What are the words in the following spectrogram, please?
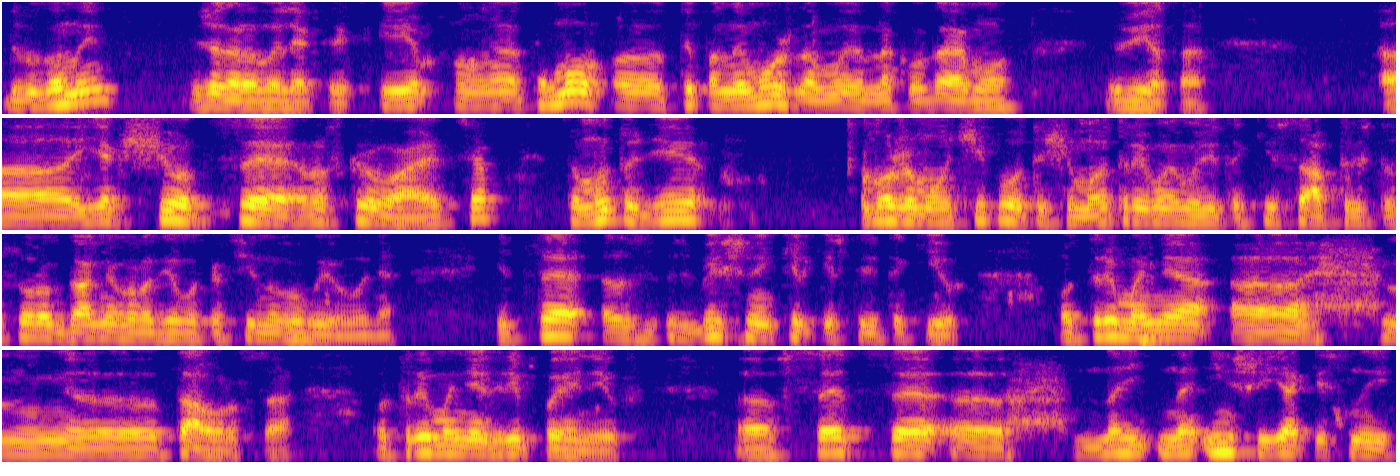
двигуни General Electric, і е, тому, е, типа, не можна, ми накладаємо вето. Е, якщо це розкривається, то ми тоді можемо очікувати, що ми отримаємо літаки САП 340 дальнього радіолокаційного виявлення, і це збільшення кількості літаків, отримання е, е, Тауруса, отримання гріпенів, е, все це е, на, на інший якісний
